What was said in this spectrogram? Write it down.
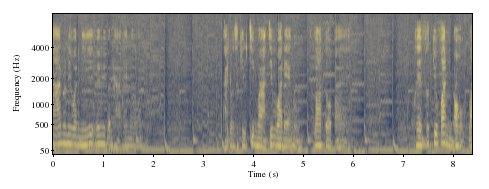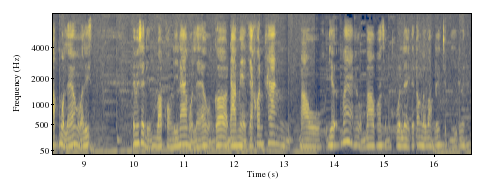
ล้านวันนี้วันนี้ไม่มีปัญหาแน่นอนอะโดนสกิลจิ้มมาจิ้มวาแดงผมรอดตัวไป โอเคสกิลฟันออกบัฟหมดแล้วผมอลิสไม่ใช่ดิบัฟของลีน่าหมดแล้ว ผมก็ดาเมจจะค่อนข้างเบาเยอะมากครับผมเบาพอสมควรเลยก็ต้องระวังเรื่องจุดนี้ด้วยนะ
